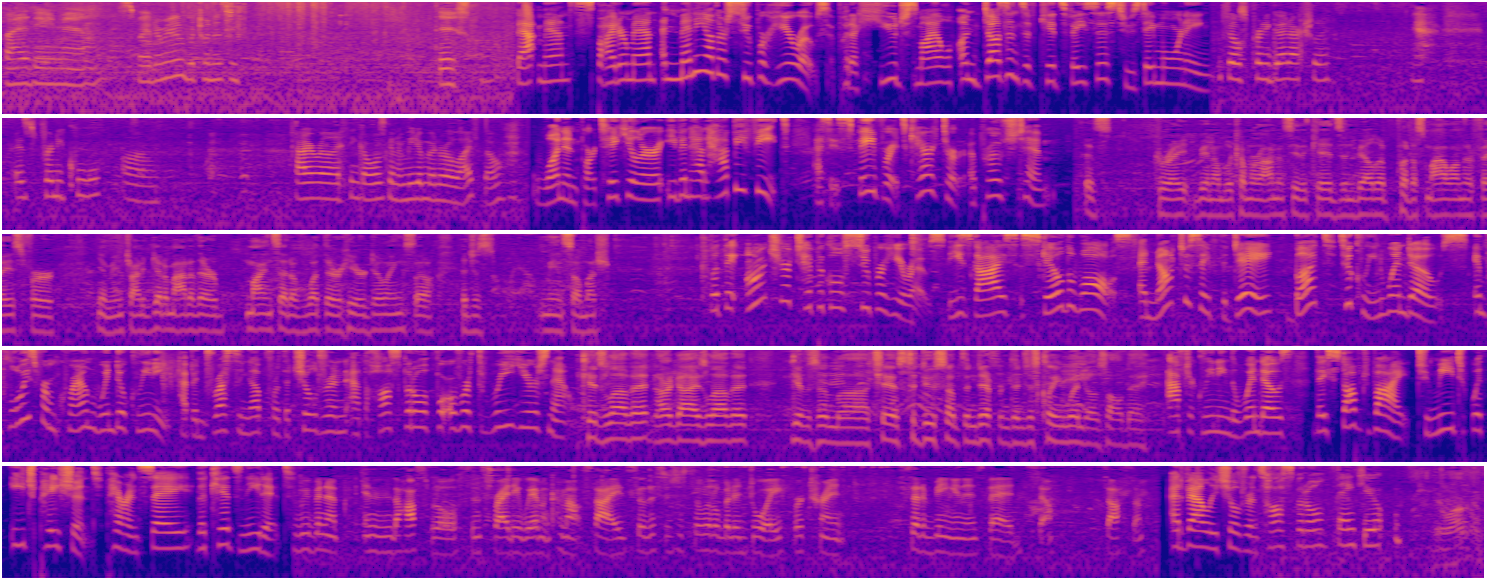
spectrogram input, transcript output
Spider-Man. Spider-Man? Which one is he? This Batman, Spider Man, and many other superheroes put a huge smile on dozens of kids' faces Tuesday morning. It feels pretty good, actually. it's pretty cool. Um, I didn't really think I was going to meet him in real life, though. One in particular even had happy feet as his favorite character approached him. It's great being able to come around and see the kids and be able to put a smile on their face for, you know, I mean, trying to get them out of their mindset of what they're here doing. So it just means so much. But they aren't your typical superheroes. These guys scale the walls, and not to save the day, but to clean windows. Employees from Crown Window Cleaning have been dressing up for the children at the hospital for over three years now. Kids love it, our guys love it. Gives them a chance to do something different than just clean windows all day. After cleaning the windows, they stopped by to meet with each patient. Parents say the kids need it. We've been up in the hospital since Friday. We haven't come outside, so this is just a little bit of joy for Trent instead of being in his bed. So it's awesome. At Valley Children's Hospital, Thank you. You're welcome.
